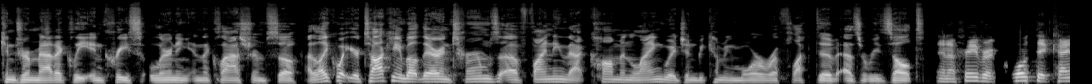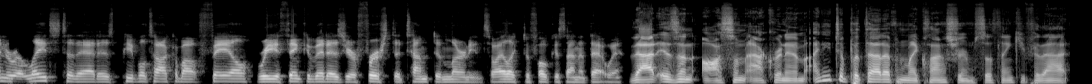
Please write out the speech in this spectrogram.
can dramatically increase learning in the classroom. So I like what you're talking about there in terms of finding that common language and becoming more reflective as a result. And a favorite quote that kind of relates to that is people talk about fail where you think of it as your first attempt in learning. So I like to focus on it that way. That is an awesome acronym. I need to put that up in my classroom. So thank you for that.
